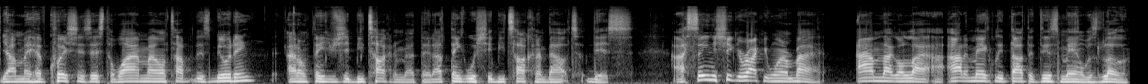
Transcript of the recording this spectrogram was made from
Y'all may have questions as to why am I on top of this building. I don't think you should be talking about that. I think we should be talking about this. I seen the Shigaraki run by. I'm not gonna lie, I automatically thought that this man was low.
